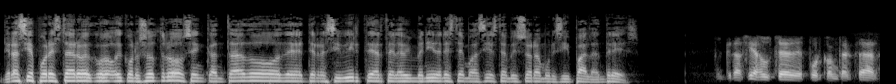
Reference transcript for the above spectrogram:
Gracias por estar hoy, con nosotros. Encantado de, recibirte, darte la bienvenida en este esta emisora municipal, Andrés. Gracias a ustedes por contactar.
